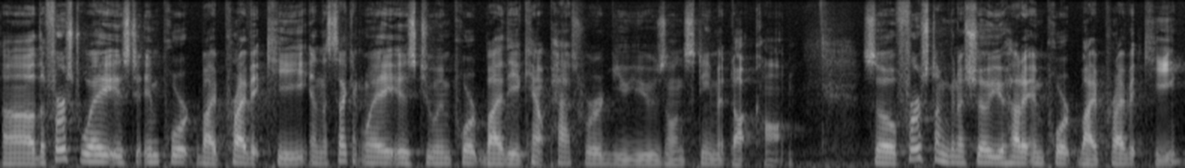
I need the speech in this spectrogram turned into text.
Uh, the first way is to import by private key, and the second way is to import by the account password you use on steemit.com. So first I'm going to show you how to import by private key.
